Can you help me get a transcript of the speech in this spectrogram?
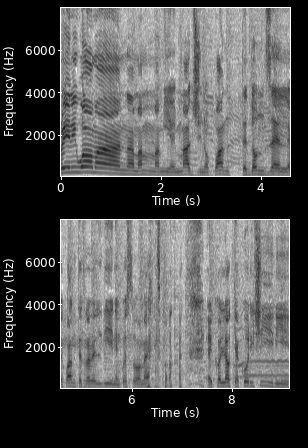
Pretty Woman, mamma mia, immagino quante donzelle, quante travelline in questo momento e con gli occhi a cuoricini.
